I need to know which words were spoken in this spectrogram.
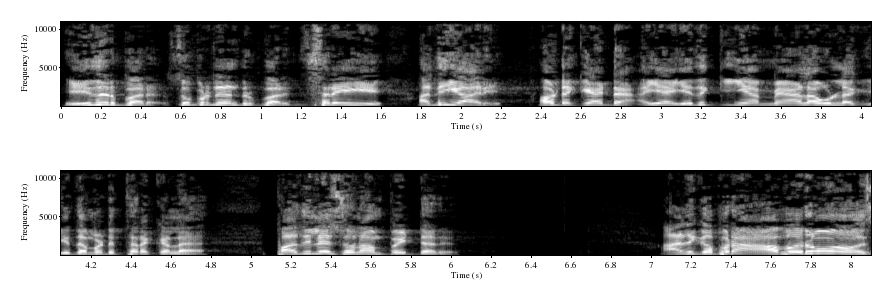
இது இருப்பாரு சூப்பரண்ட் இருப்பாரு சிறை அதிகாரி. அவர்கிட்ட கேட்டேன் ஐயா எதுக்கு ஏன் மேல உள்ள இதை மட்டும் திறக்கல? பதிலே சொல்லாம போயிட்டாரு. அதுக்கப்புறம் அவரும்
